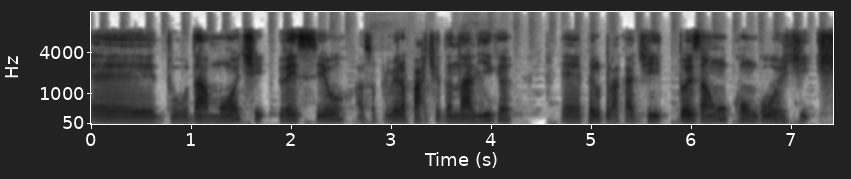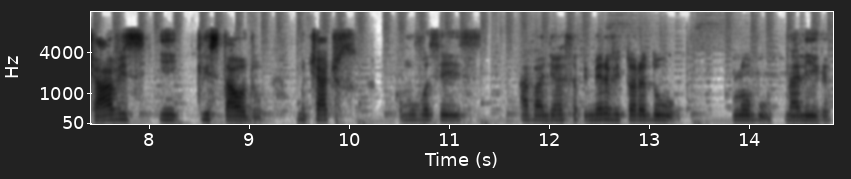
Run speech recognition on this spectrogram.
é, do da Monte venceu a sua primeira partida na liga é, pelo placar de 2 a 1 com gols de Chaves e Cristaldo. Muchachos, como vocês avaliam essa primeira vitória do Globo na liga?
